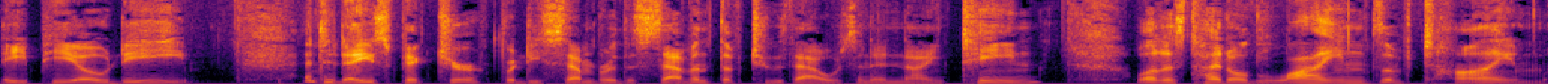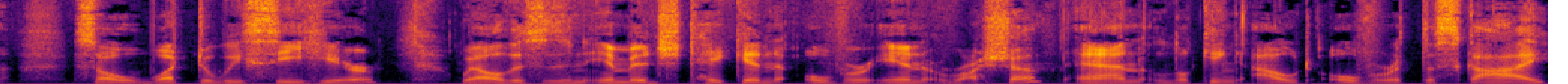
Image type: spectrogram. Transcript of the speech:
apod. And today's picture for December the 7th of 2019. Well, it is titled lines of time. So what do we see here? Well, this is an image taken over in Russia and looking out over at the sky.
